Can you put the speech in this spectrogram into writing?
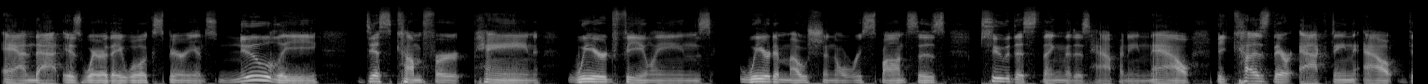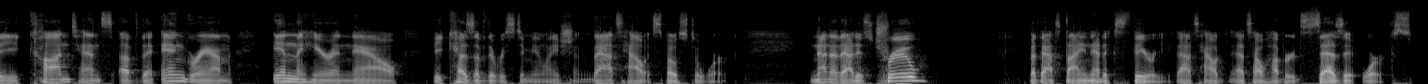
And that is where they will experience newly discomfort, pain, weird feelings, weird emotional responses to this thing that is happening now because they're acting out the contents of the engram in the here and now because of the restimulation. That's how it's supposed to work. None of that is true. But that's Dianetics theory. That's how that's how Hubbard says it works.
